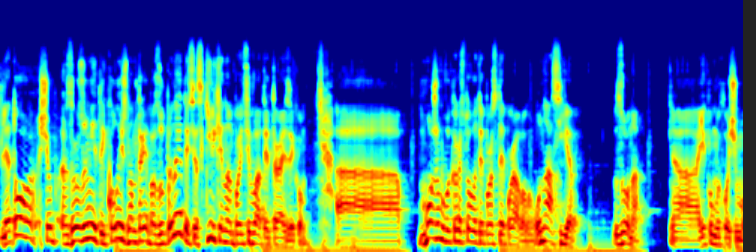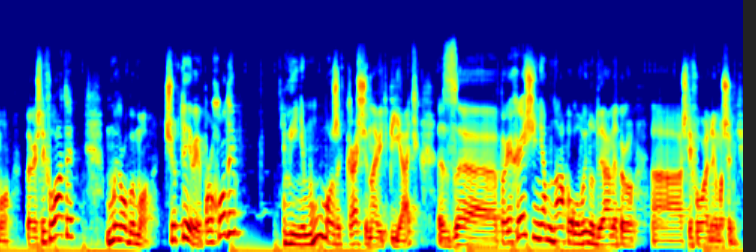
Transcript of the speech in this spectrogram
Для того, щоб зрозуміти, коли ж нам треба зупинитися, скільки нам працювати тразиком, а, можемо використовувати просте правило. У нас є зона, яку ми хочемо перешліфувати. Ми робимо 4 проходи. Мінімум, може краще навіть 5, з е, перехрещенням на половину діаметру шліфувальної машинки.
